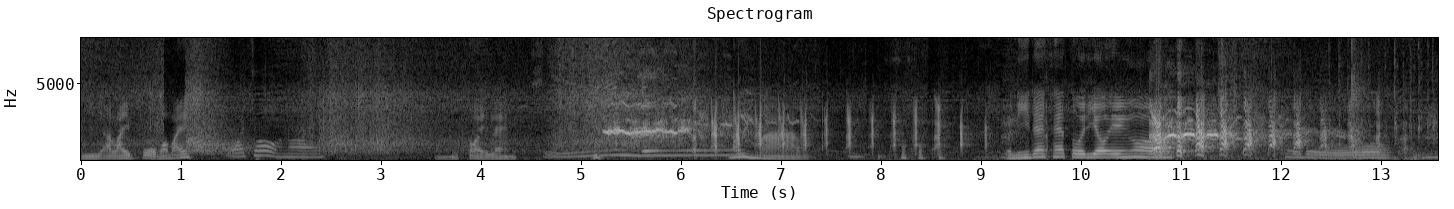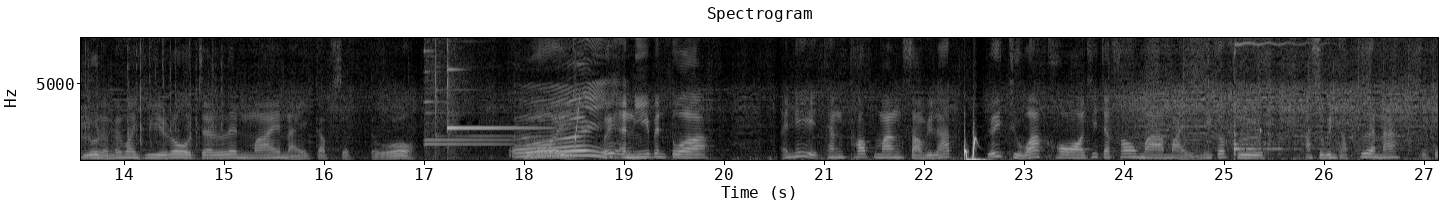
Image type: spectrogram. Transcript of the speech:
มีอะไรโผล่มาไหมขอโชคหน่อยนี่ต่อยแรง ไม่มาว่ะ วันนี้ได้แค่ตัวเดียวเองอะโอ้โหรู้หรือไม่ว่าฮีโร่จะเล่นไม้ไหนกับศัตรูเอ้เฮ้ยยเฮ้ย อันนี้เป็นตัวไอ้นี่ทั้งท็อปมังสามวิรัตเฮ้ยถือว่าคอที่จะเข้ามาใหม่นี่ก็คืออัศวินกับเพื่อนนะ โอ้โห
